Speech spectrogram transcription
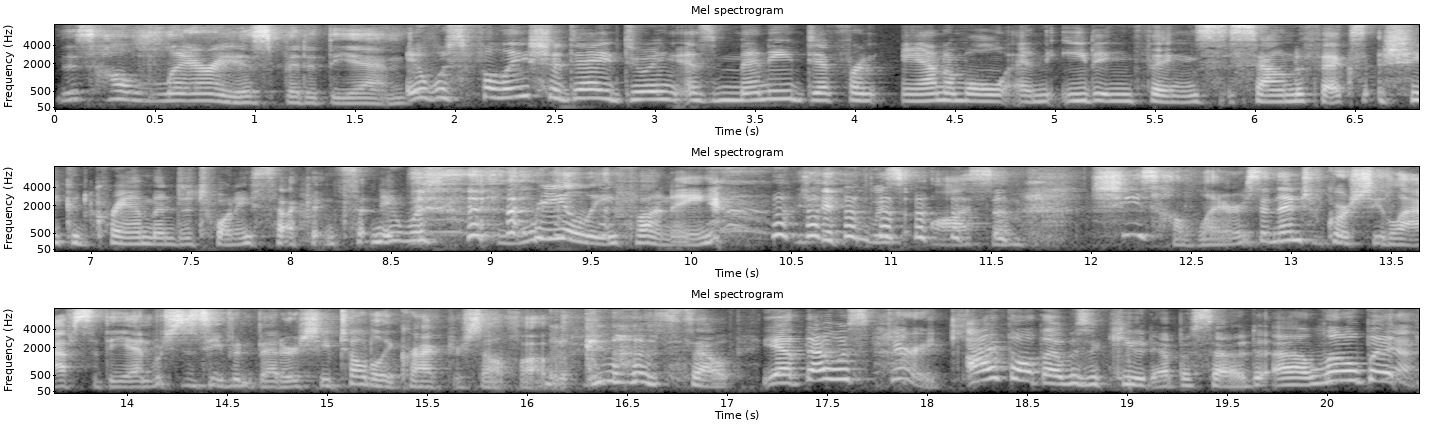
this hilarious bit at the end. It was Felicia Day doing as many different animal and eating things sound effects as she could cram into 20 seconds. And it was really funny. it was awesome. She's hilarious, and then of course she laughs at the end, which is even better. She totally cracked herself up. so, yeah, that was Very cute. I thought that was a cute episode. A little bit, Yeah.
